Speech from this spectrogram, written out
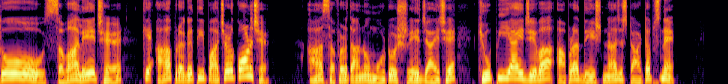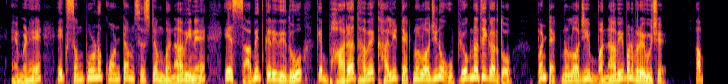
તો સવાલ એ છે કે આ પ્રગતિ પાછળ કોણ છે? આ સફળતાનો મોટો શ્રેય જાય છે ક્યુપીઆઈ જેવા આપણા દેશના જ સ્ટાર્ટઅપ્સને. એમણે એક સંપૂર્ણ ક્વોન્ટમ સિસ્ટમ બનાવીને એ સાબિત કરી દીધું કે ભારત હવે ખાલી ટેકનોલોજીનો ઉપયોગ નથી કરતો, પણ ટેકનોલોજી બનાવી પણ રહ્યું છે. આ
